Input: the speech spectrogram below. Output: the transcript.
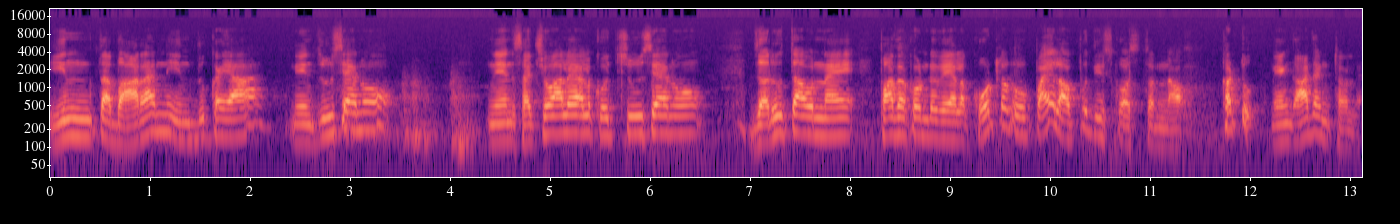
ఇంత భారాన్ని ఎందుకయా నేను చూశాను. నేను సచివాలయాలకు వచ్చి చూశాను. జరుగుతూ ఉన్నాయి. పదకొండు వేల కోట్ల రూపాయలు అప్పు తీసుకొస్తున్నావు. కట్టు. నేను కాదంటోలే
